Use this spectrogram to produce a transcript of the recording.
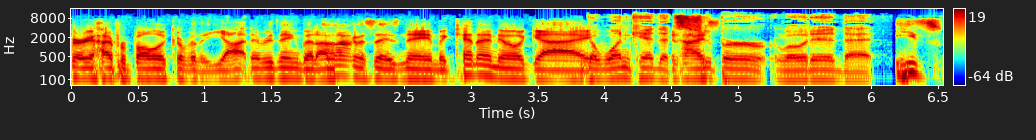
very hyperbolic over the yacht and everything. But I'm not uh-huh. going to say his name. But can I know a guy? the one kid that's high- super loaded that He's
